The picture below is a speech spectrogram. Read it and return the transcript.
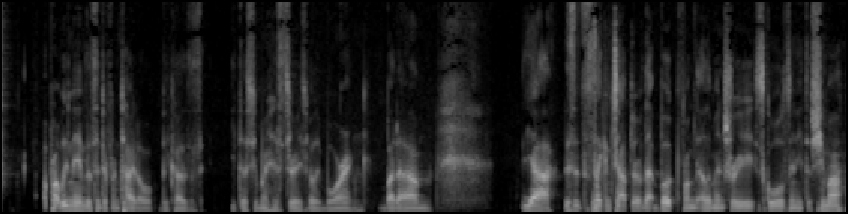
I'll probably name this a different title because Itoshima history is really boring. But um, yeah, this is the second chapter of that book from the elementary schools in Itoshima.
